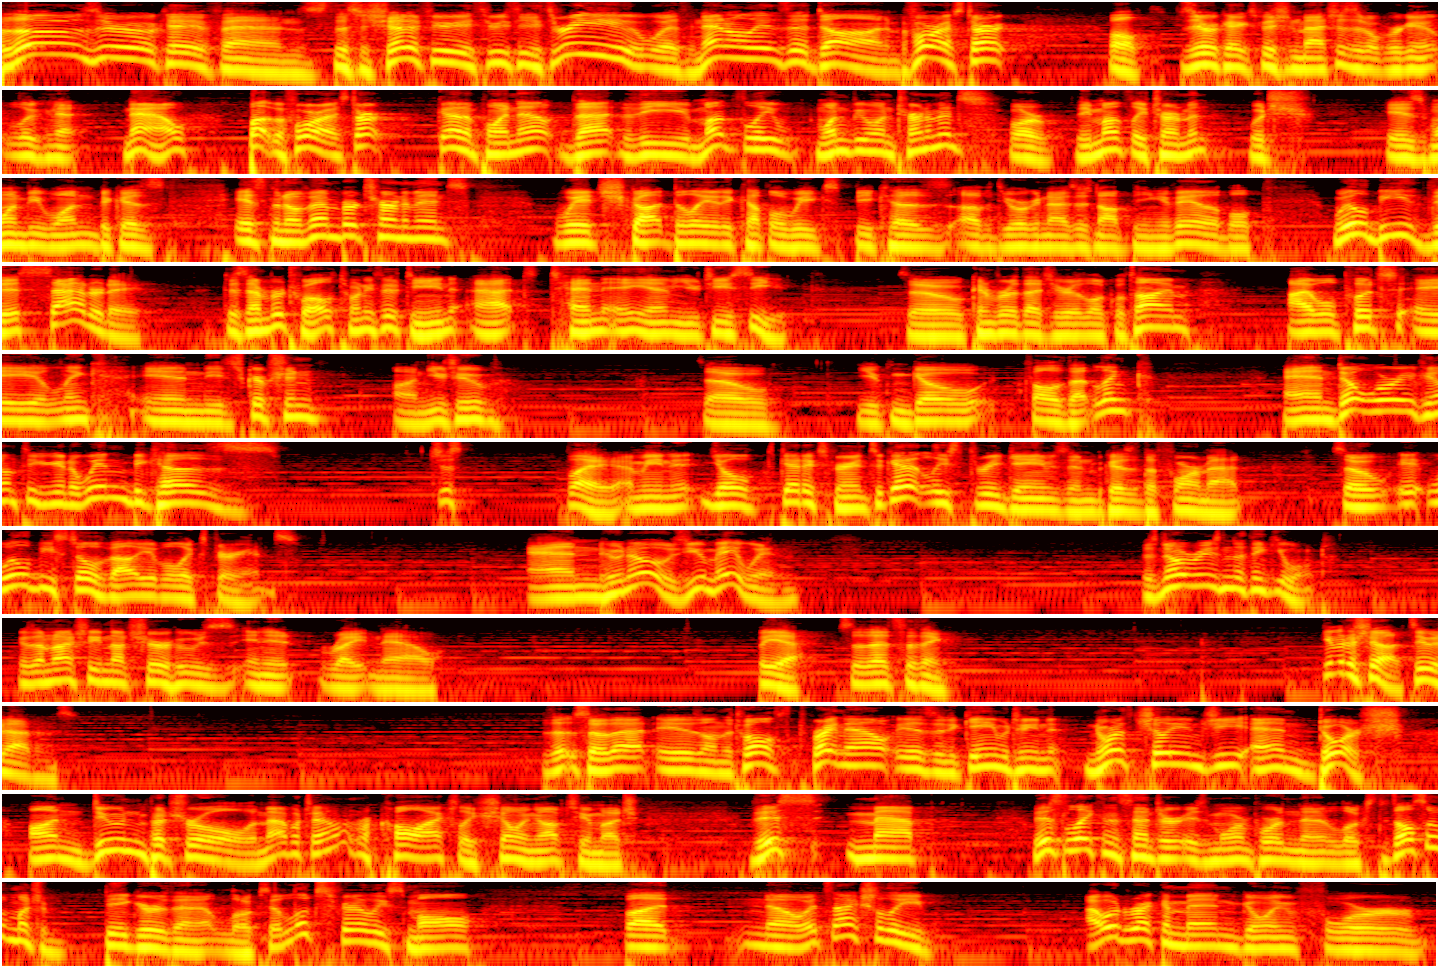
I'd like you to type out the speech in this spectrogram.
Hello, Zero K fans. This is Shadowfury333 with Nanolids at Dawn. Before I start, well, Zero K Exhibition matches is what we're looking at now. But before I start, gotta point out that the monthly 1v1 tournament, or the monthly tournament, which is 1v1 because it's the November tournament, which got delayed a couple weeks because of the organizers not being available, will be this Saturday, December 12, 2015, at 10 a.m. UTC. So convert that to your local time. I will put a link in the description on YouTube. So you can go follow that link. And don't worry if you don't think you're going to win because just play. I mean, you'll get experience. You'll get at least three games in because of the format. So it will be still valuable experience. And who knows, you may win. There's no reason to think you won't. Because I'm actually not sure who's in it right now. But yeah, so that's the thing. Give it a shot, see what happens. So that is on the 12th. Right now is a game between North Chilean G and Dorsh on Dune Patrol, a map which I don't recall actually showing up too much. This map, this lake in the center is more important than it looks. It's also much bigger than it looks. It looks fairly small, but no, it's actually... I would recommend going for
